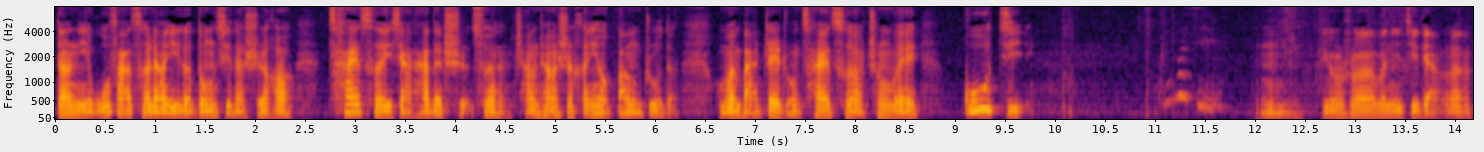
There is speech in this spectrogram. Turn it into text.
当你无法测量一个东西的时候，猜测一下它的尺寸，常常是很有帮助的。我们把这种猜测称为估计。嗯，比如说问你几点了，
